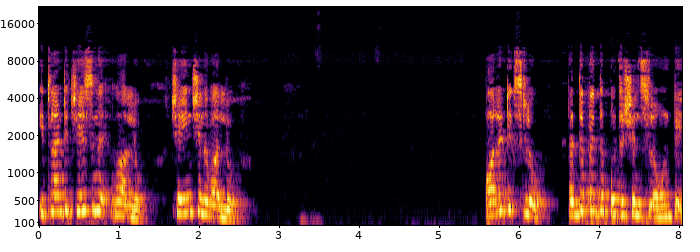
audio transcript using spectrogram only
ఇట్లాంటి చేసిన వాళ్ళు చేయించిన వాళ్ళు పాలిటిక్స్లో పెద్ద పెద్ద పొజిషన్స్లో ఉంటే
